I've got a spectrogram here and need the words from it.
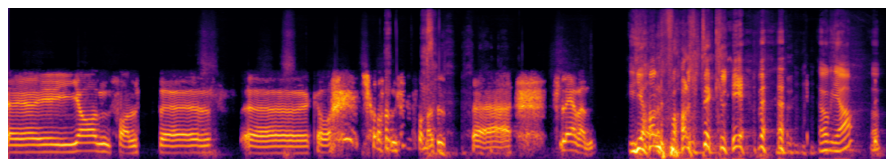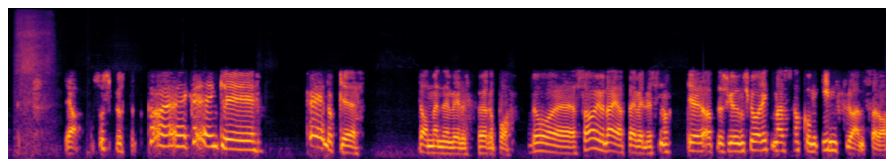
Uh, Jan falt uh, uh, Hva var det? Jan falt Sleven. Jan Falte Kleven! Ja. Ja, så spurte jeg hva, hva er egentlig Hva er dere damene vil høre på? Da eh, sa jo de at de ville snakke at det skulle, ønske litt mer snakk om influensere.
